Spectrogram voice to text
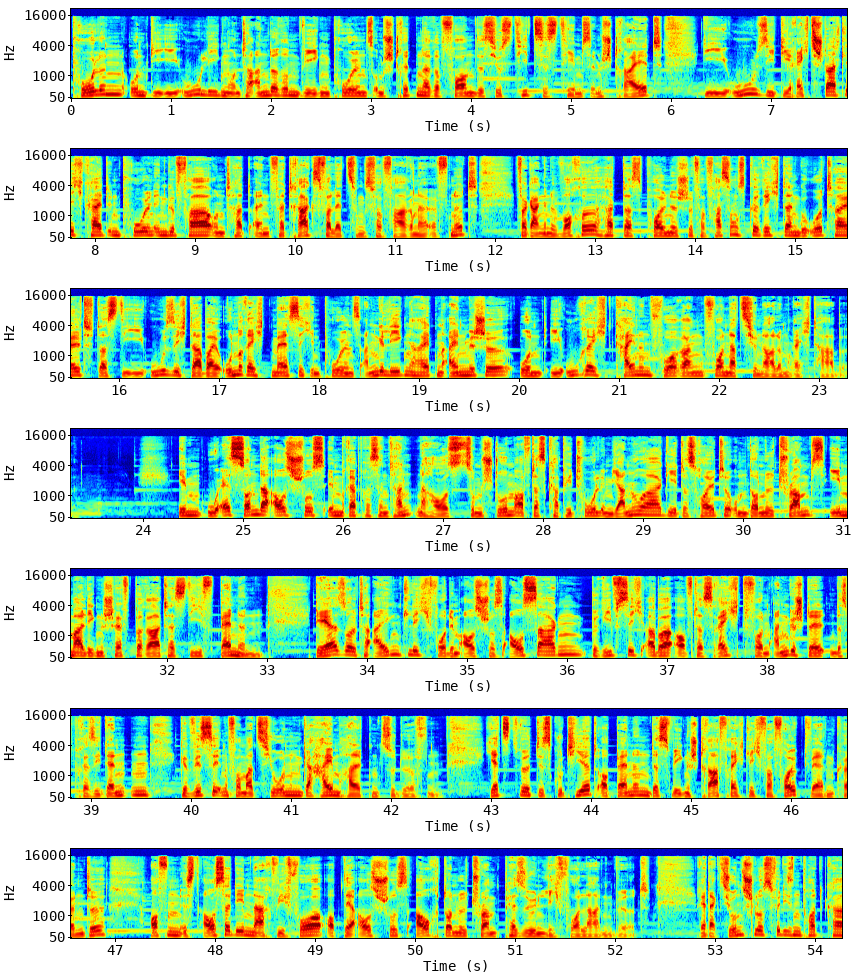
Polen und die EU liegen unter anderem wegen Polens umstrittener Reform des Justizsystems im Streit. Die EU sieht die Rechtsstaatlichkeit in Polen in Gefahr und hat ein Vertragsverletzungsverfahren eröffnet. Vergangene Woche hat das polnische Verfassungsgericht dann geurteilt, dass die EU sich dabei unrechtmäßig in Polens Angelegenheiten einmische und EU-Recht keinen Vorrang vor nationalem Recht habe. Im US-Sonderausschuss im Repräsentantenhaus zum Sturm auf das Kapitol im Januar geht es heute um Donald Trumps ehemaligen Chefberater Steve Bannon. Der sollte eigentlich vor dem Ausschuss aussagen, berief sich aber auf das Recht von Angestellten des Präsidenten, gewisse Informationen geheim halten zu dürfen. Jetzt wird diskutiert, ob Bannon deswegen strafrechtlich verfolgt werden könnte. Offen ist außerdem nach wie vor, ob der Ausschuss auch Donald Trump persönlich vorladen wird. Redaktionsschluss für diesen Podcast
